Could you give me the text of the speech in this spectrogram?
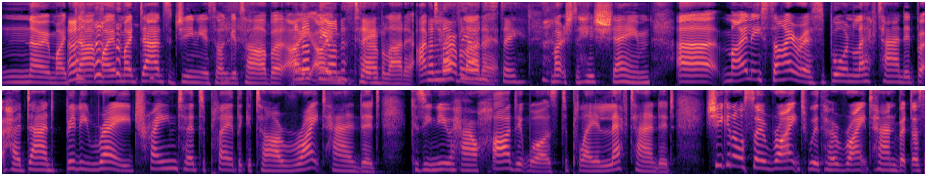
No, my dad, my, my dad's a genius on guitar, but I I, love the I'm honesty. terrible at it. I'm I love terrible the at honesty. it, much to his shame. Uh, Miley Cyrus, born left-handed, but her dad Billy Ray trained her to play the guitar right-handed because he knew how hard it was to play left-handed. She can also write with her right hand, but does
